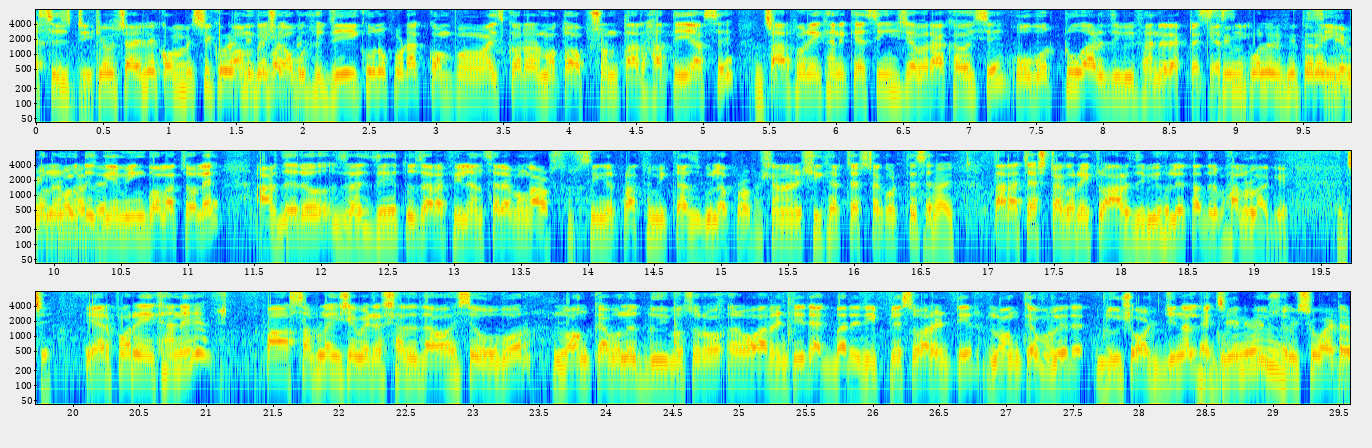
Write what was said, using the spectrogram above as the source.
এসএসডি কেউ চাইলে কম বেশি করে কম বেশি অবশ্যই যেই কোনো প্রোডাক্ট কম্প্রোমাইজ করার মতো অপশন তার হাতেই আছে। তারপরে এখানে ক্যাসিং হিসাবে রাখা হয়েছে ওভার টু আর জিবি ফ্যানের একটা Simple এর ভিতরে সিম্পলের মধ্যে গেমিং বলা চলে। আর যারও যেহেতু যারা ফ্রিল্যান্সার এবং আউটসোর্সিং এর প্রাথমিক কাজগুলো প্রফেশনাল শেখার চেষ্টা করতেছে. তারা চেষ্টা করে একটু আর জিবি হলে তাদের ভালো লাগে। এরপরে এখানে পাওয়ার সাপ্লাই হিসেবে এটার সাথে দেওয়া হয়েছে ওভার লং কেবলের দুই বছর ওয়ারেন্টির একবারে রিপ্লেস ওয়ারেন্টির লং কেবলের দুইশো অরিজিনাল 200 ওয়াটের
